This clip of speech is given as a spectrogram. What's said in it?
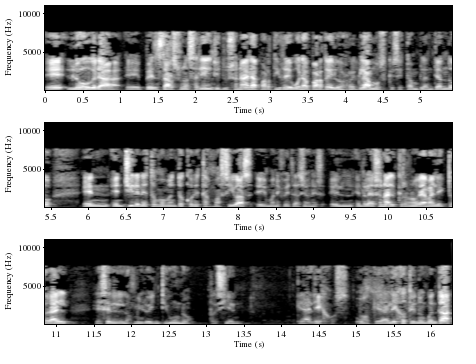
eh, logra eh, pensarse una salida institucional a partir de buena parte de los reclamos que se están planteando en, Chile en estos momentos con estas masivas manifestaciones. en relación al cronograma electoral, es el 2021 recién queda lejos, ¿no? Queda lejos teniendo en cuenta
